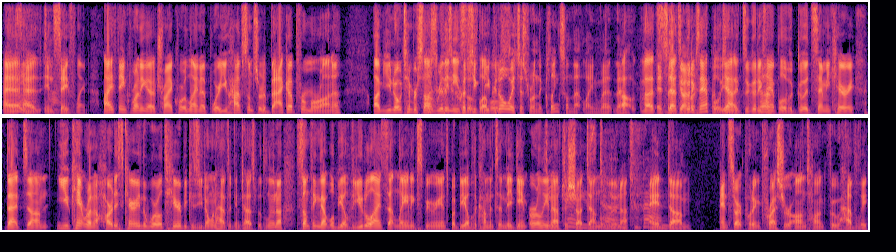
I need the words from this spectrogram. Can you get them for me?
as in safe lane. I think running a tricore lineup where you have some sort of backup for Mirana. Um, you know Timbersaw really needs those you, levels. you could always just run the Clinkz on that lane. When, then Oh, that's instead of that's a good example. instead Yeah, of- it's a good Yeah. example of a good semi carry that um, you can't run the hardest carry in the world here because you don't want to have to contest with Luna. Something that will be able to utilize that lane experience, but be able to come into mid game early enough to shut down the Luna and um, and start putting pressure on Tong Fu heavily.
